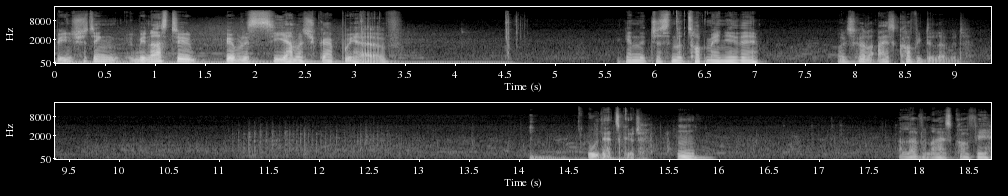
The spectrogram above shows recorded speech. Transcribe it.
Be interesting. It'd be nice to be able to see how much scrap we have. Again, just in the top menu there. Oh, I just got an iced coffee delivered. Ooh, that's good. Mm. I love an iced coffee.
